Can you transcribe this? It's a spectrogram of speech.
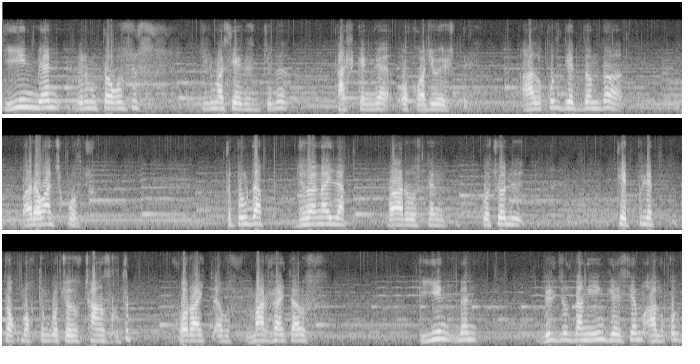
кийин мен бир миң тогуз жүз жыйырма сегизинчи жылы ташкентке окууга жиберишти алкул детдомдо барабанчык болчу тыпылдап жылаңайлап баарыбыз тең көчөнү тепкилеп токмоктун көчөнүн чаңсытып кор айтабыз марш айтабыз кийин мен бир жылдан кийин келсем алкул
